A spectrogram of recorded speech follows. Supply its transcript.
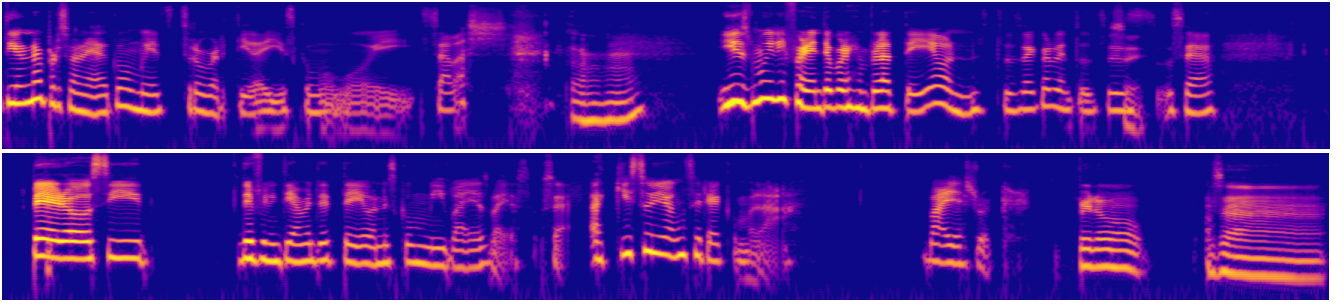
tiene una personalidad como muy extrovertida y es como muy savage. Ajá. Y es muy diferente, por ejemplo, a Taeyeon, ¿estás de acuerdo? Entonces, o sea, pero sí, definitivamente Taeyeon es como mi bias, bias. O sea, aquí Suyeon sería como la bias wrecker. Pero, o sea.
